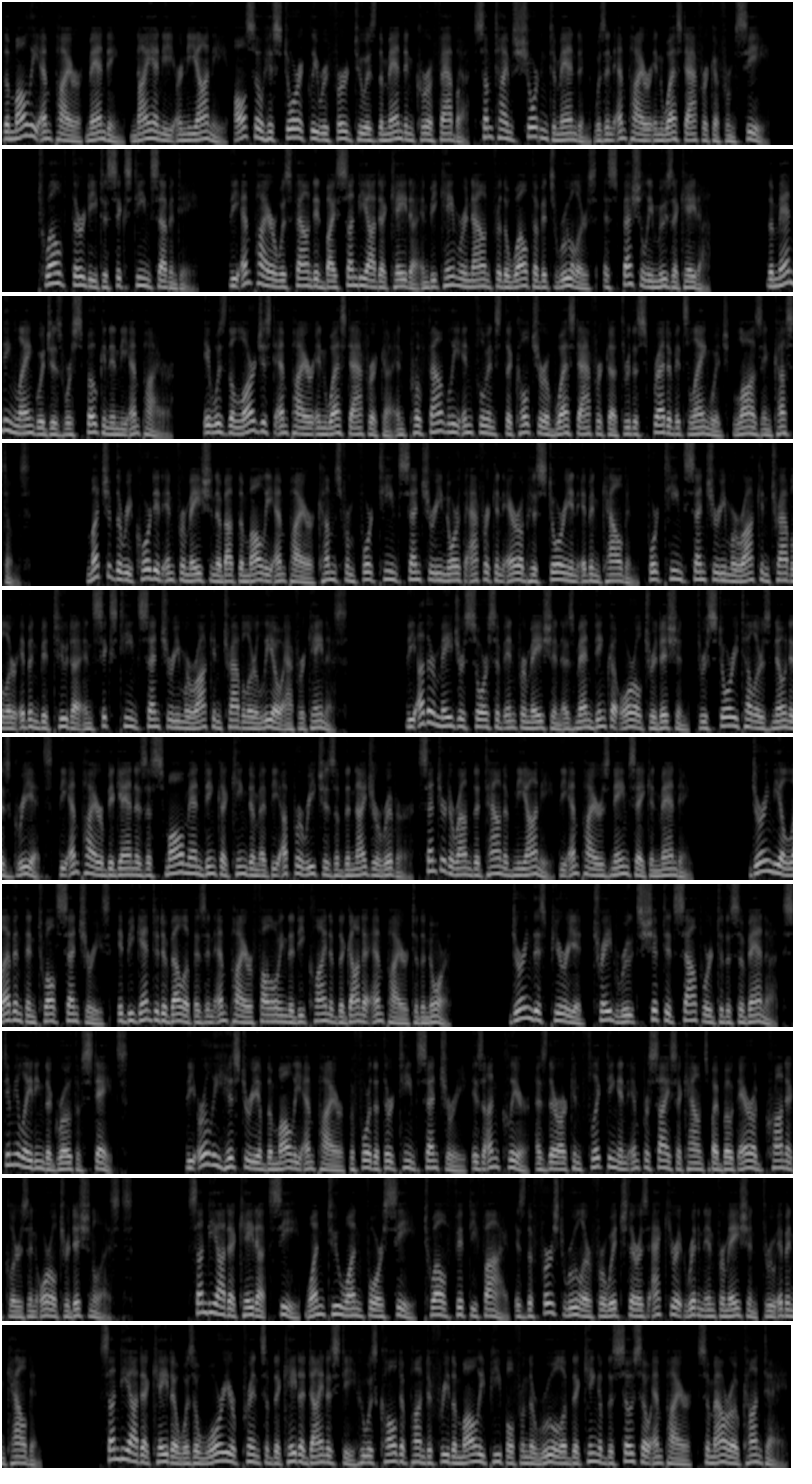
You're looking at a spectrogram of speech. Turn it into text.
The Mali Empire Manding, Nyani or Nyani, also historically referred to as the Mandan Kurufaba, sometimes shortened to Mandan was an empire in West Africa from c. 1230 to 1670. The empire was founded by Sundiata Keita and became renowned for the wealth of its rulers, especially Musa Keita. The Manding languages were spoken in the empire. It was the largest empire in West Africa and profoundly influenced the culture of West Africa through the spread of its language, laws and customs. Much of the recorded information about the Mali Empire comes from 14th-century North African Arab historian Ibn Khaldun, 14th-century Moroccan traveller Ibn Battuta and 16th-century Moroccan traveller Leo Africanus. The other major source of information is Mandinka oral tradition, through storytellers known as griots. The empire began as a small Mandinka kingdom at the upper reaches of the Niger River, centered around the town of Niani, the empire's namesake in Manding. During the 11th and 12th centuries, it began to develop as an empire following the decline of the Ghana Empire to the north. During this period, trade routes shifted southward to the savannah, stimulating the growth of states. The early history of the Mali Empire before the 13th century is unclear, as there are conflicting and imprecise accounts by both Arab chroniclers and oral traditionalists. Sundiata Keita c. 1214 c. 1255 is the first ruler for which there is accurate written information through Ibn Khaldun. Sundiata Keita was a warrior prince of the Keita dynasty who was called upon to free the Mali people from the rule of the king of the Soso Empire, Samarro Kante.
